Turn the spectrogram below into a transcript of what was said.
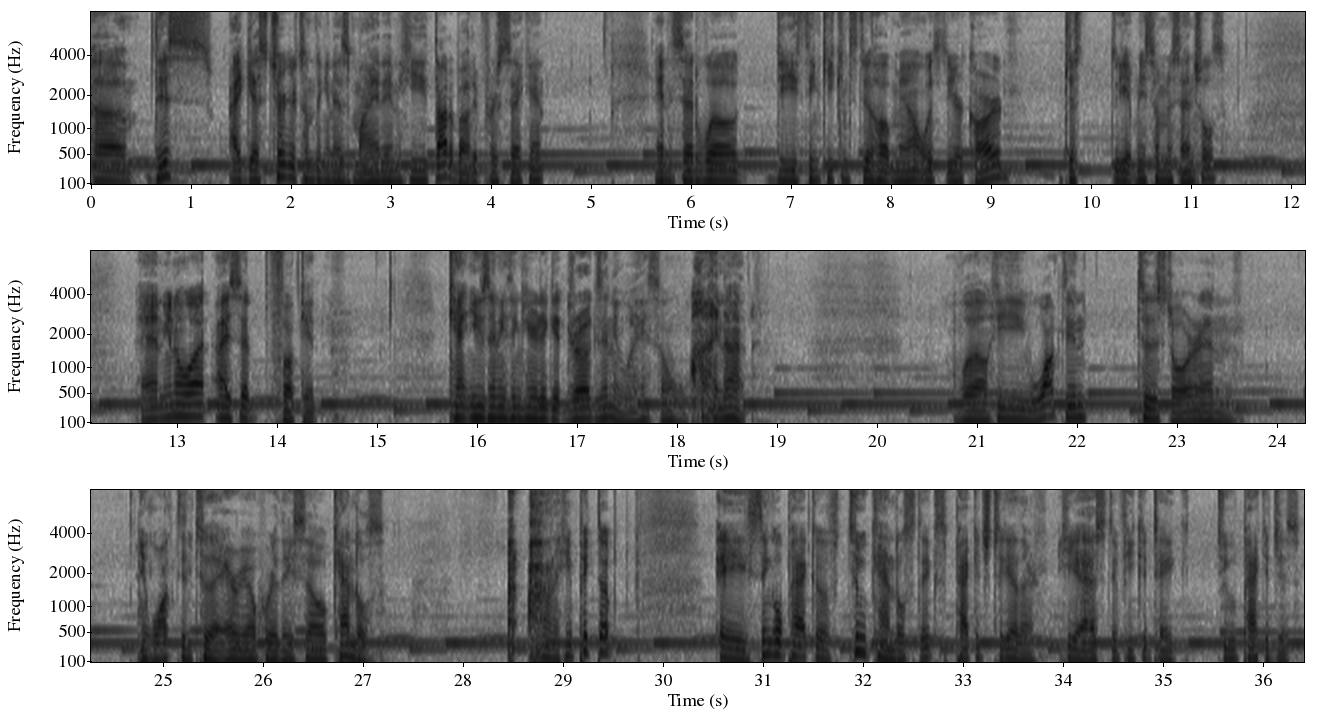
Um, this, I guess, triggered something in his mind, and he thought about it for a second, and said, "Well, do you think you can still help me out with your card, just to get me some essentials?" And you know what? I said, "Fuck it. Can't use anything here to get drugs anyway, so why not?" Well, he walked into the store and he walked into the area where they sell candles. he picked up a single pack of two candlesticks packaged together. He asked if he could take two packages.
